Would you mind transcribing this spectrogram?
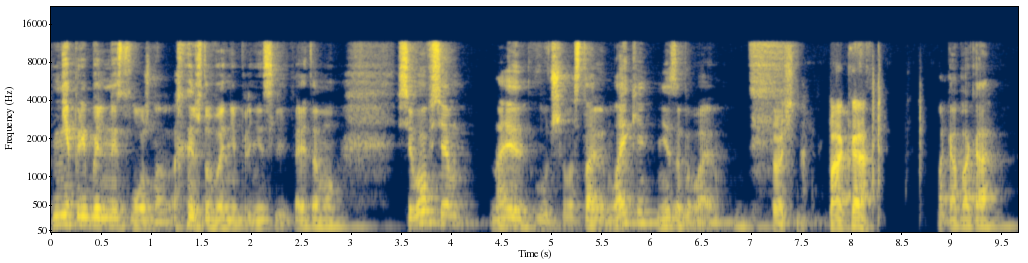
неприбыльные сложно, чтобы они принесли. Поэтому всего всем наилучшего. Ставим лайки, не забываем. Точно. Пока. Пока-пока.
